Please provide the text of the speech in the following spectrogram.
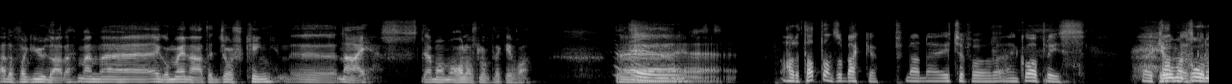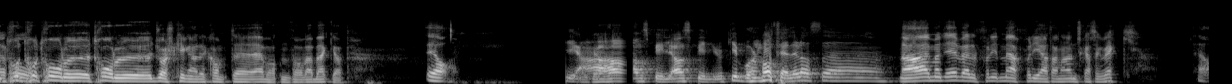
hadde forguda det. Men eh, jeg mener at Josh King eh, Nei, det må vi holde oss langt vekk ifra. Det, Eh, Hadde tatt han som backup, men eh, ikke for enhver pris. Eh, jo, men tror, tror, tror, tror, du, tror du Josh King hadde kommet til Everton for å være backup? Ja. Ja, han spiller, han spiller jo ikke i Bournemouth heller, da, så Nei, men det er vel fordi, mer fordi at han har ønska seg vekk. ja,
